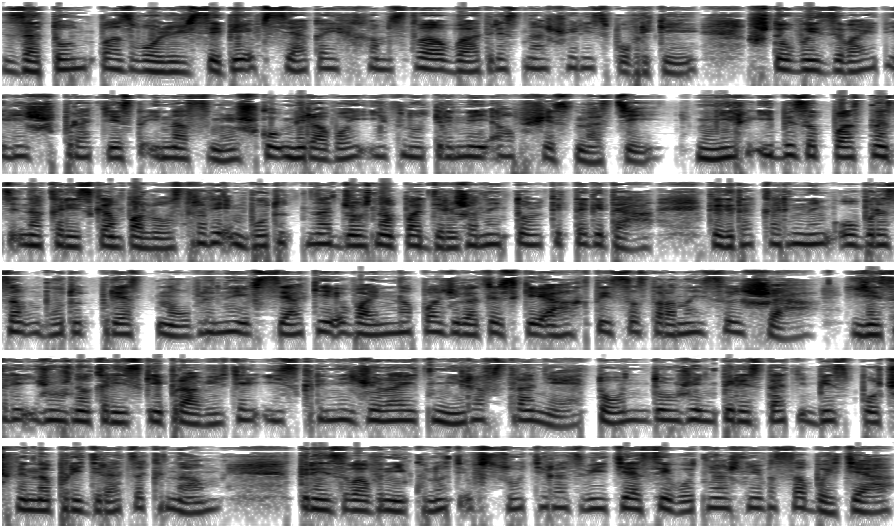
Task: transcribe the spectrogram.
Зато он позволил себе всякое хамство в адрес нашей республики, что вызывает лишь протест и насмешку мировой и внутренней общественности. Мир и безопасность на Корейском полуострове будут надежно поддержаны только тогда, когда коренным образом будут приостановлены всякие военно-поджигательские акты со стороны США. Если южнокорейский правитель искренне желает мира в стране, то он должен должен перестать беспочвенно придираться к нам, трезво вникнуть в суть развития сегодняшнего события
